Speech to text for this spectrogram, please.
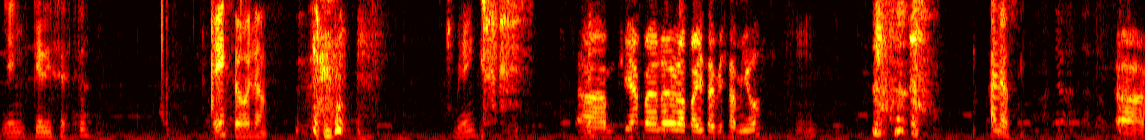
Bien, ¿qué dices tú? Eso, boludo. Bien. Ah, sí, para no ir a país de mis amigos. Mm. Algo así. Ah,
